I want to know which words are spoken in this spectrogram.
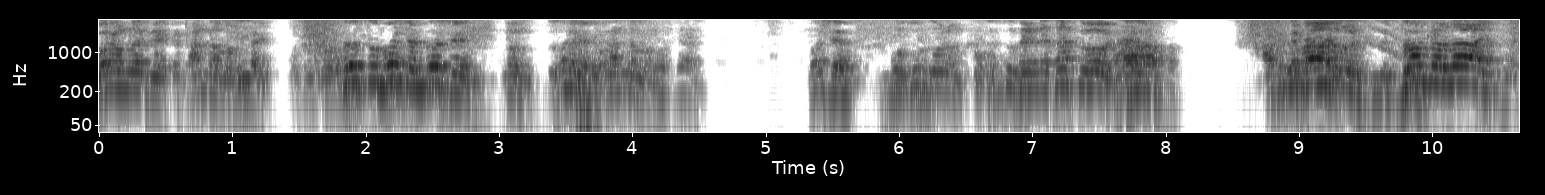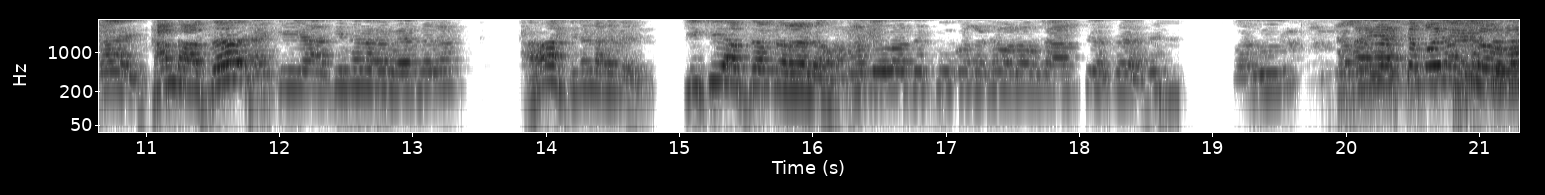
গরম লাগছে একটা ঠান্ডা লোক দোস্ত বসেন বসেন। ঠান্ডা লোক বসেন। প্রচুর গরম। দোস্ত ফ্যানটা ছাড়ছো হ্যাঁ। ভাই ঠান্ডা আছে? হ্যাঁ, কি আর কি ঠান্ডা খাবেন আপনারা? হ্যাঁ কি কি কি আছে আপনার এনো আমার কথা খাওয়া দাওয়া আসতে আছে। আরে একটা লই লাগল না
